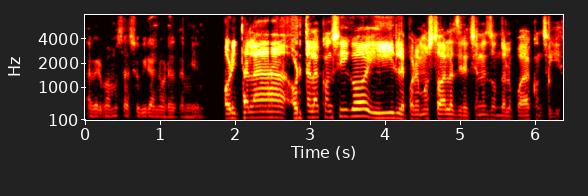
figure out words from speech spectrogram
A ver, vamos a subir a Nora también. Ahorita la, ahorita la consigo y le ponemos todas las direcciones donde lo pueda conseguir.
